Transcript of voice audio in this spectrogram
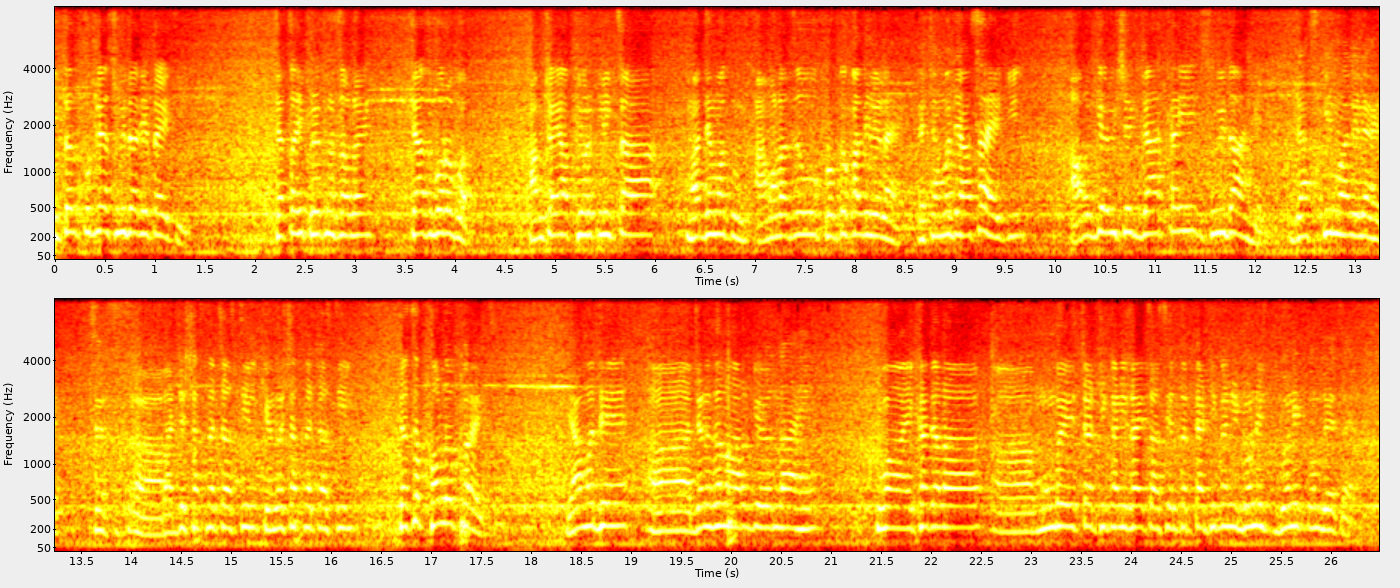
इतर कुठल्या सुविधा देता येतील त्याचाही प्रयत्न चालू आहे. त्याचबरोबर आमच्या या फिवर क्लिनिकचा माध्यमातून आम्हाला जो प्रोटोकॉल दिलेला आहे त्याच्यामध्ये असं आहे की आरोग्यविषयक ज्या काही सुविधा आहेत ज्या स्कीम आलेल्या आहेत राज्य शासनाच्या असतील केंद्र शासनाच्या असतील त्याचं फॉलोअप करायचं. यामध्ये जनधन आरोग्य योजना आहे किंवा एखाद्याला मुंबईच्या ठिकाणी जायचं असेल तर त्या ठिकाणी डोनेट डोनेट करून द्यायचं आहे.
